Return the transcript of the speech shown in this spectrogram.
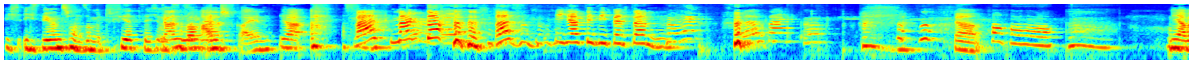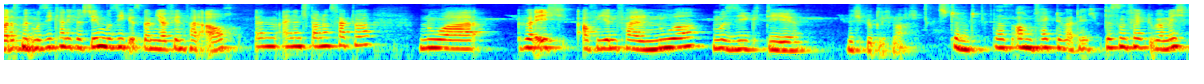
Ich, ich sehe uns schon so mit 40 und Ganz so noch anschreien. Ja. Was, Magda? Was? Ich habe dich nicht verstanden. Was sagst du? Ja. Ja, aber das mit Musik kann ich verstehen. Musik ist bei mir auf jeden Fall auch ähm, ein Entspannungsfaktor. Nur höre ich auf jeden Fall nur Musik, die mich glücklich macht. Stimmt, das ist auch ein Fakt über dich. Das ist ein Fakt über mich.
